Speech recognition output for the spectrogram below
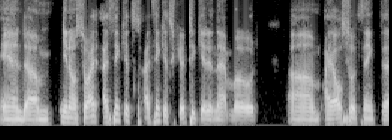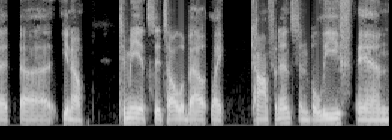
And um, you know, so I, I think it's I think it's good to get in that mode. Um, I also think that uh, you know, to me, it's it's all about like confidence and belief and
